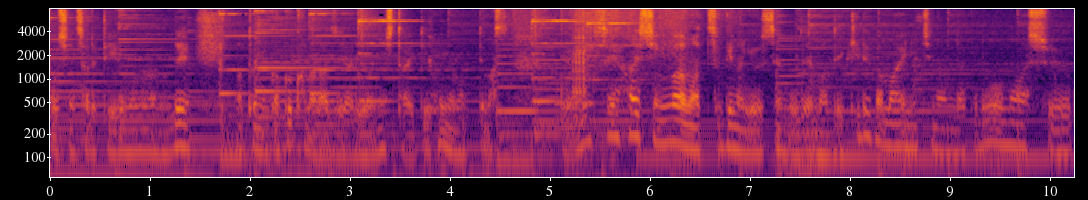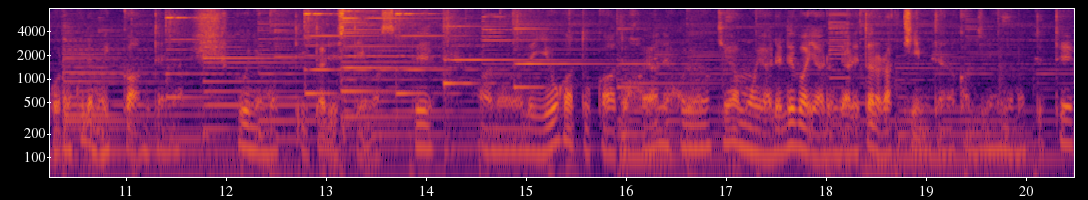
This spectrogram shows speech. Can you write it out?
更新されているものなので、まあ、とにかく必ずやるようにしたいというふうに思ってます。で音声配信がま次の優先度で、まあ、できれば毎日なんだけど、まあ、週5、6でもいいかみたいなふうに思っていたりしています。であのでヨガとかあと早寝保養系はもうやれればやるやれたらラッキーみたいな感じに思ってて、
